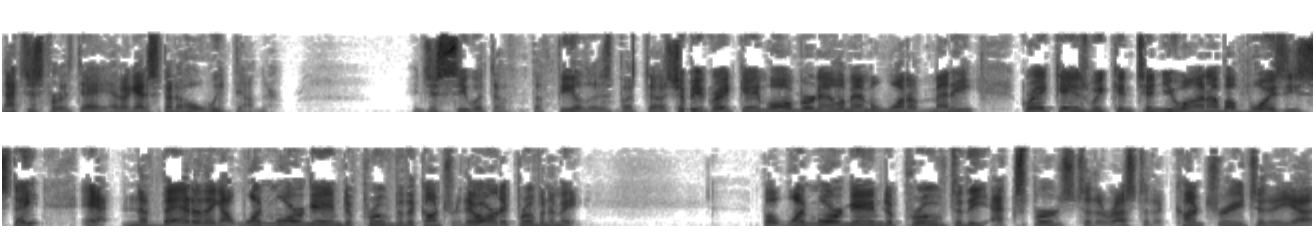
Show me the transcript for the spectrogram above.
not just for a day. I got to spend a whole week down there and just see what the the feel is. But uh, should be a great game. Auburn, Alabama, one of many great games. We continue on. How about Boise State at Nevada? They got one more game to prove to the country. They've already proven to me. But one more game to prove to the experts, to the rest of the country, to the uh,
